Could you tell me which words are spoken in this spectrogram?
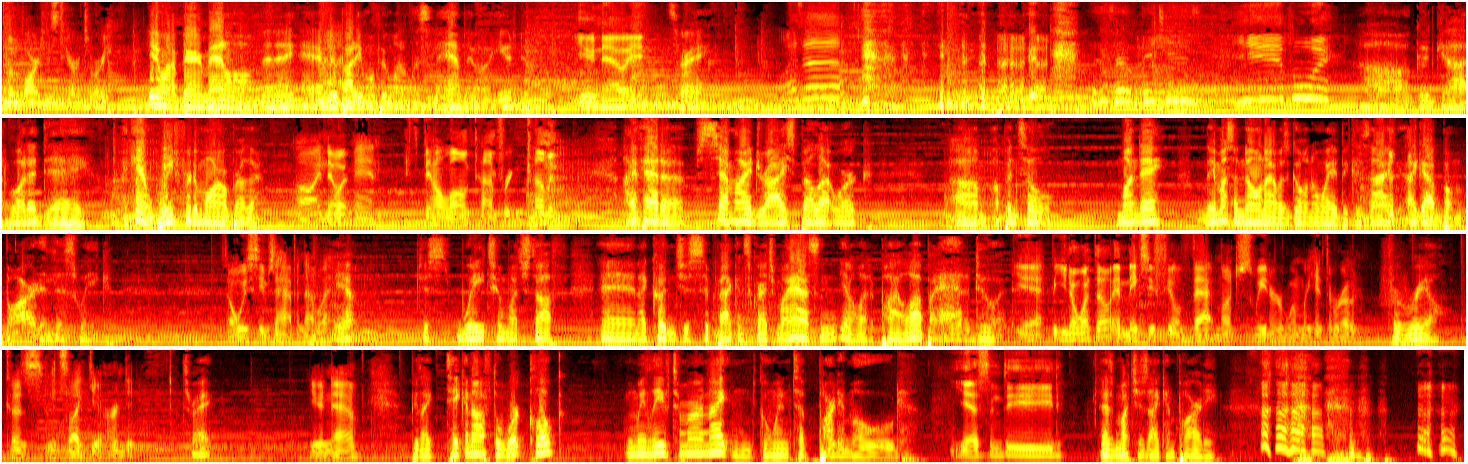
bombard his territory. You don't want to bury Manilow, and then everybody won't be want to listen to him. They want you to do it. You know it. That's right. What's up? What's up, bitches? Yeah, boy. Oh, good God, what a day! I can't wait for tomorrow, brother. Oh, I know it, man. It's been a long time freaking coming. I've had a semi-dry spell at work um, up until Monday. They must have known I was going away because I, I got bombarded this week. It always seems to happen that way. Yep. Just way too much stuff. And I couldn't just sit back and scratch my ass and, you know, let it pile up. I had to do it. Yeah, but you know what though? It makes you feel that much sweeter when we hit the road For real. because it's like you earned it. That's right. You know? Be like taking off the work cloak when we leave tomorrow night and go into party mode. Yes, indeed. As much as I can party. Dude, we're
